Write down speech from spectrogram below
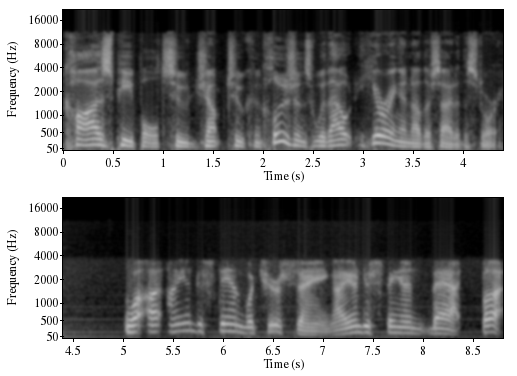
cause people to jump to conclusions without hearing another side of the story. Well, I, I understand what you're saying. I understand that, but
